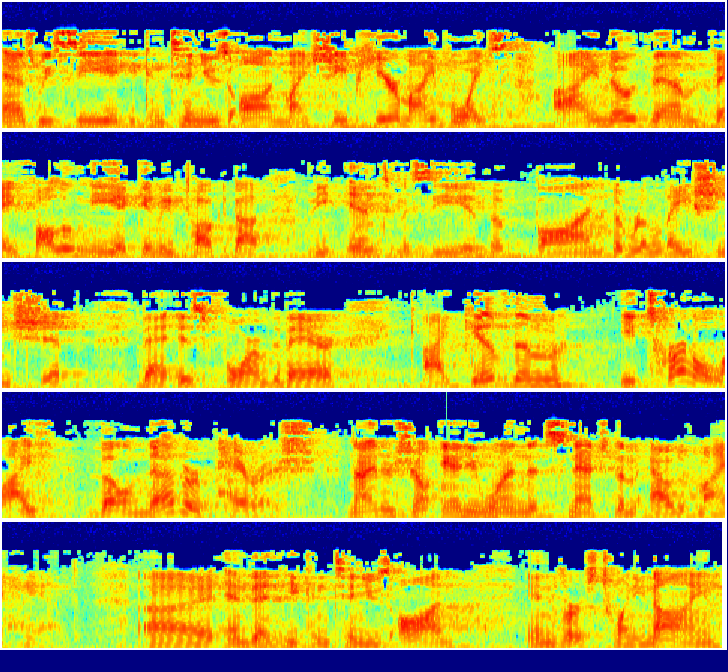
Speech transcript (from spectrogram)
as we see, he continues on, my sheep hear my voice. I know them. They follow me. Again, we've talked about the intimacy, the bond, the relationship that is formed there. I give them eternal life. They'll never perish. Neither shall anyone snatch them out of my hand. Uh, and then he continues on in verse 29.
